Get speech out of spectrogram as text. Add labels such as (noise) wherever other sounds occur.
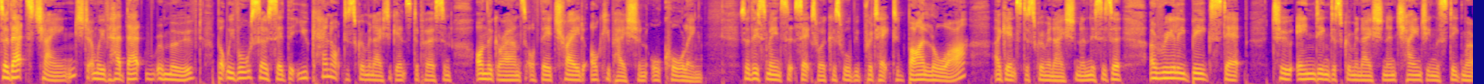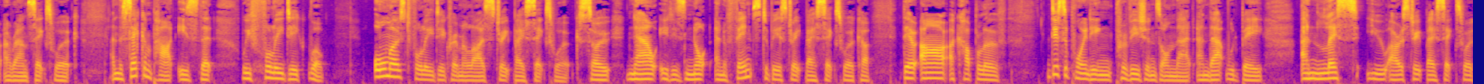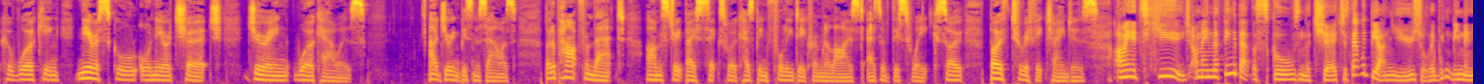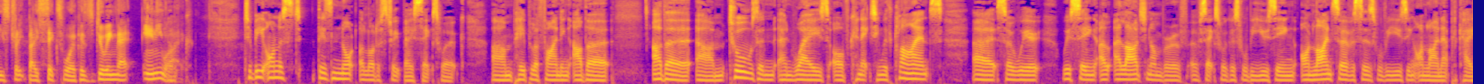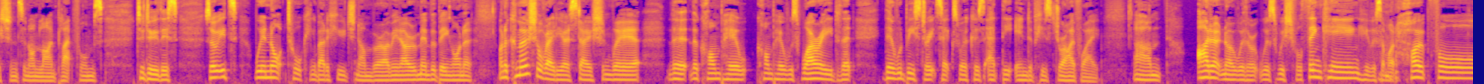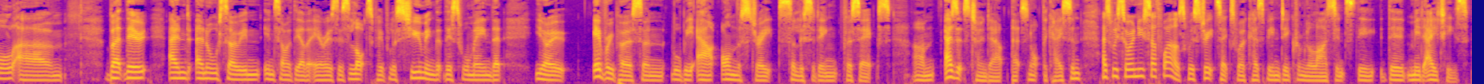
So that's changed and we've had that removed. But we've also said that you cannot discriminate against a person on the grounds of their trade, occupation, or calling. So this means that sex workers will be protected by law against discrimination. And this is a, a really big step to ending discrimination and changing the stigma around sex work. And the second part is that we fully de- well, almost fully decriminalised street based sex work. So now it is not an offence to be a street based sex worker. There are a couple of disappointing provisions on that, and that would be unless you are a street based sex worker working near a school or near a church during work hours uh, during business hours. But apart from that, um, street based sex work has been fully decriminalised as of this week. So, both terrific changes. I mean, it's huge. I mean, the thing about the schools and the churches, that would be unusual. There wouldn't be many street based sex workers doing that anyway. Look, to be honest, there's not a lot of street based sex work. Um, people are finding other other um, tools and, and ways of connecting with clients. Uh, so we're we're seeing a, a, large number of, of sex workers will be using online services, will be using online applications and online platforms to do this. So it's we're not talking about a huge number. I mean, I remember being on a on a commercial radio station where the the compere compere was worried that there would be street sex workers at the end of his driveway. Um, I don't know whether it was wishful thinking. He was somewhat hopeful. Um, but there, and and also in in some of the other areas, there's lots of people assuming that this will mean that you know every person will be out on the street soliciting for sex. Um, as it's turned out, that's not the case. And as we saw in New South Wales, where street sex work has been decriminalised since the, the mid 80s.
